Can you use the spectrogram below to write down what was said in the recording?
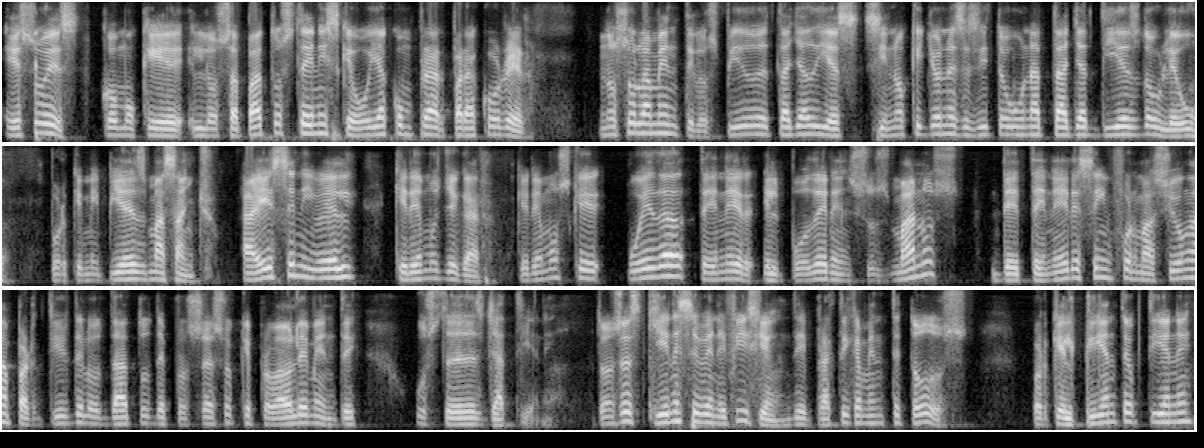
Eso es como que los zapatos tenis que voy a comprar para correr, no solamente los pido de talla 10, sino que yo necesito una talla 10W porque mi pie es más ancho. A ese nivel queremos llegar. Queremos que pueda tener el poder en sus manos de tener esa información a partir de los datos de proceso que probablemente ustedes ya tienen. Entonces, ¿quiénes se benefician? De prácticamente todos porque el cliente obtiene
